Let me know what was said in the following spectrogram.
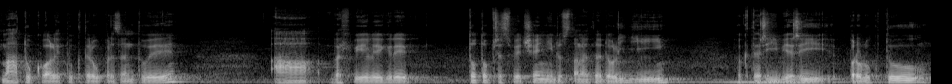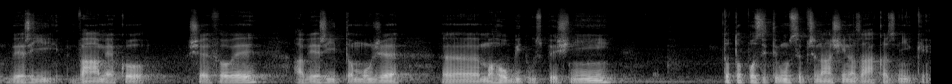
má tu kvalitu, kterou prezentuji a ve chvíli, kdy toto přesvědčení dostanete do lidí, kteří věří produktu, věří vám jako šéfovi a věří tomu, že e, mohou být úspěšní, toto pozitivum se přenáší na zákazníky.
